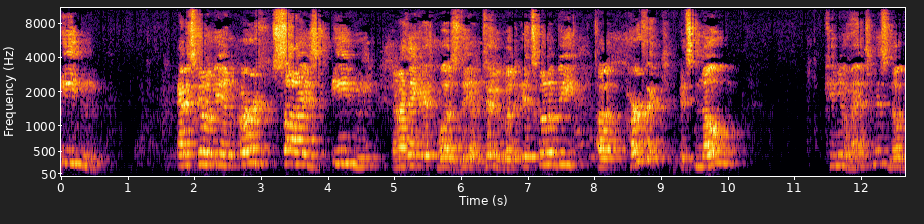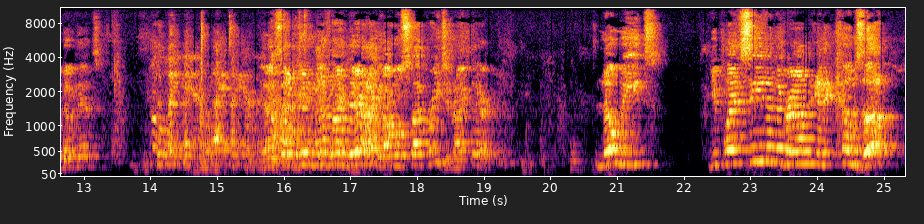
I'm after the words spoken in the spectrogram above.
Eden. And it's going to be an earth-sized Eden and I think it was then too, but it's going to be uh, perfect. It's no, can you imagine this? No goat heads? Oh, amen. Yeah, is that good enough right there? I could almost stop preaching right there. No weeds. You plant seed in the ground and it comes up.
